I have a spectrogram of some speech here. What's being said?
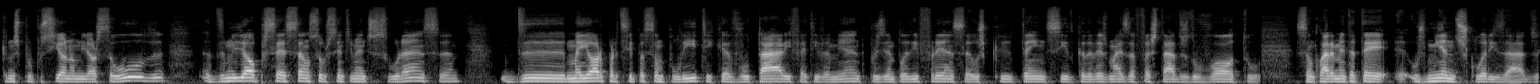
que nos proporcionam melhor saúde, de melhor percepção sobre sentimentos de segurança, de maior participação política, votar efetivamente. Por exemplo, a diferença, os que têm sido cada vez mais afastados do voto são claramente até eh, os menos escolarizados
